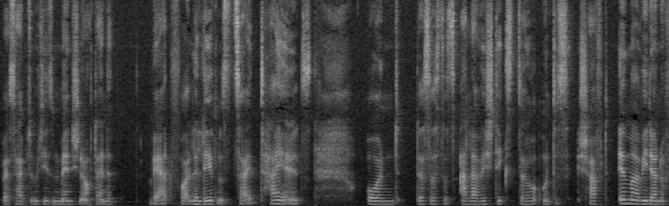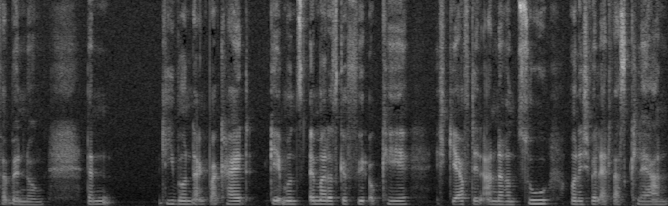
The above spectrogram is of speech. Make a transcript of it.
weshalb du mit diesem Menschen auch deine wertvolle Lebenszeit teilst. Und das ist das Allerwichtigste und es schafft immer wieder eine Verbindung. Denn Liebe und Dankbarkeit geben uns immer das Gefühl, okay, ich gehe auf den anderen zu und ich will etwas klären.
